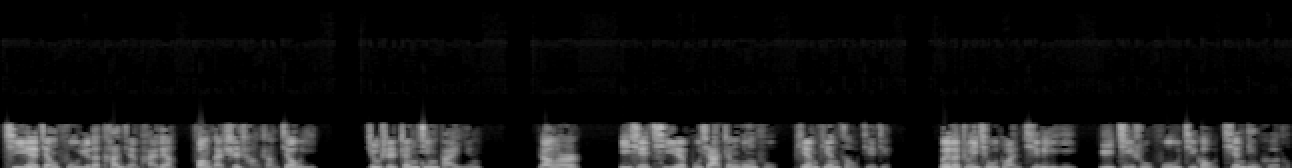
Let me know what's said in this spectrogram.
企业将富余的碳减排量放在市场上交易。就是真金白银。然而，一些企业不下真功夫，偏偏走捷径，为了追求短期利益，与技术服务机构签订合同，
